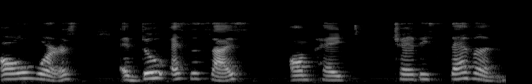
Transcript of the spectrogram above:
old words and do exercise on page 27.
